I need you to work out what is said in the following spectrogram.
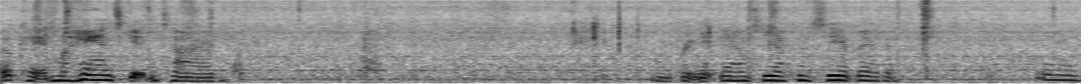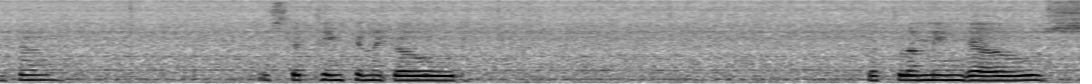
Okay, my hand's getting tired. I'm going to bring it down so y'all can see it better. There we go. It's the pink and the gold. The flamingos.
